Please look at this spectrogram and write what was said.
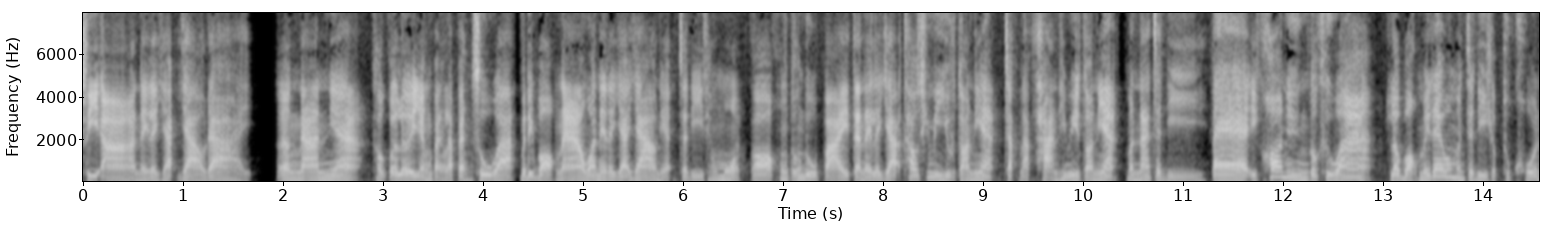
CR ในระยะยาวได้ ดังนั้นเนี่ยเขาก็เลยยังแบ่งรับแบ่งสู้ว่า ไม่ได้บอกนะว่าในระยะยาวเนี่ยจะดีทั้งหมดก็คงต้องดูไป แต่ในระยะเท่าที่มีอยู่ตอนนี้จากหลักฐานที่มีอยู่ตอนนี้มันน่าจะดี แต่อีกข้อหนึ่งก็คือว่าเราบอกไม่ได้ว่ามันจะดีกับทุกคน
